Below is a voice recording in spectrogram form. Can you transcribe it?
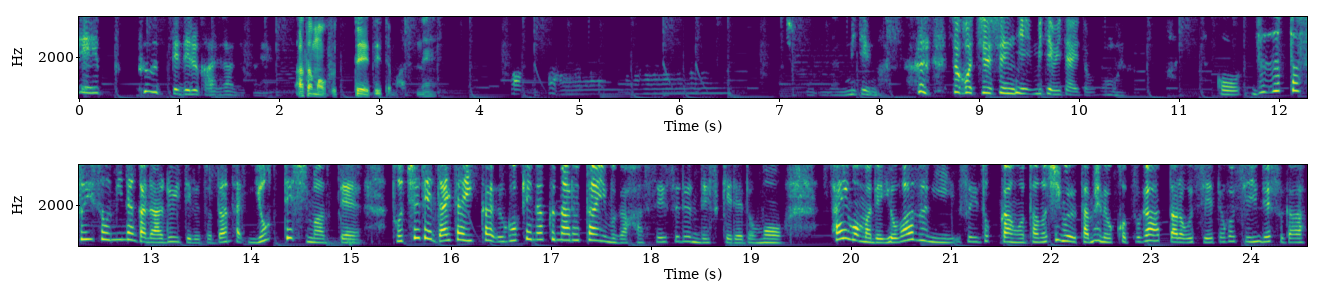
えー、プーって出る感じなんですかね。頭を振って出てますね。ああーちょっとね見てみます。そこを中心に見てみたいと思います。こうずっと水槽を見ながら歩いてるとだんだん酔ってしまって途中でだいたい一回動けなくなるタイムが発生するんですけれども最後まで酔わずに水族館を楽しむためのコツがあったら教えてほしいんですが。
